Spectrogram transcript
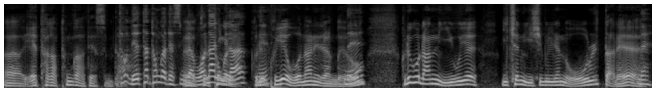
예타가 통과됐습니다. 예타 통과됐습니다. 네, 원안입니다. 통과, 네. 그게 원안이라는 거예요. 네. 그리고 난 이후에 2021년 5월 달에 네.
